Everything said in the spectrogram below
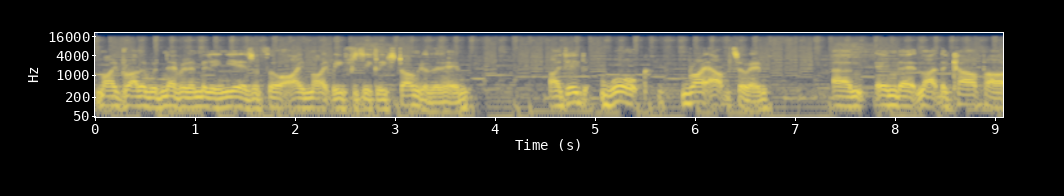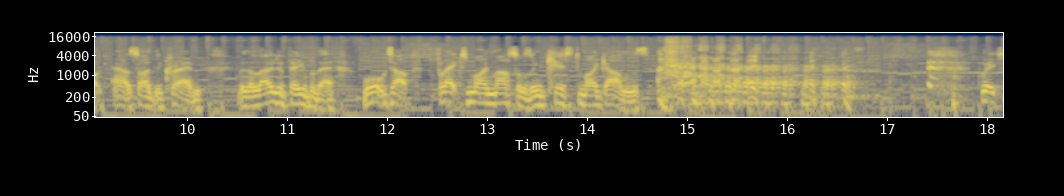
my brother would never in a million years have thought I might be physically stronger than him, I did walk right up to him um, in the like the car park outside the creme with a load of people there. Walked up, flexed my muscles, and kissed my gums, which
